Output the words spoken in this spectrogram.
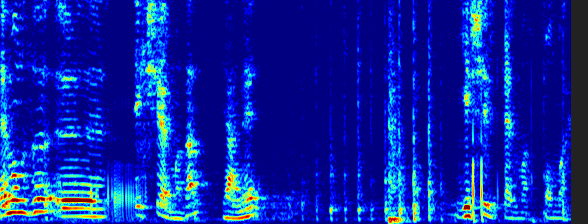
Elmamızı e, ekşi elmadan yani yeşil elma olmak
